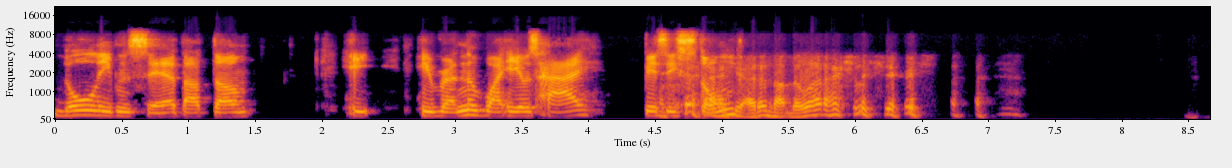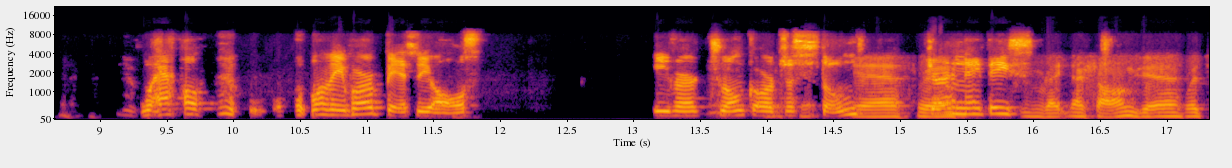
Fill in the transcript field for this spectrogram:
Noel even said that um, he he written it while he was high, basically stoned. yeah, I did not know that actually. Well, well, they were basically all either drunk or just stoned Yeah, during the nineties. Writing their songs, yeah. Which,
